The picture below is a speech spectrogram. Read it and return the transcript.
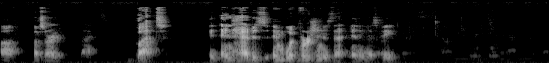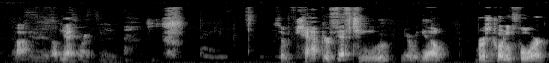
Uh, I'm sorry? but. But, and, and how does, and what version is that? NASB? Ah, okay. So chapter 15, there we go, verse 24.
